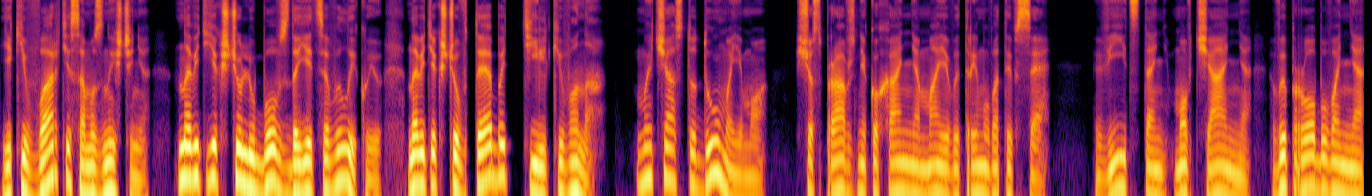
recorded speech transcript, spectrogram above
які варті самознищення, навіть якщо любов здається великою, навіть якщо в тебе тільки вона. Ми часто думаємо, що справжнє кохання має витримувати все відстань, мовчання, випробування,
